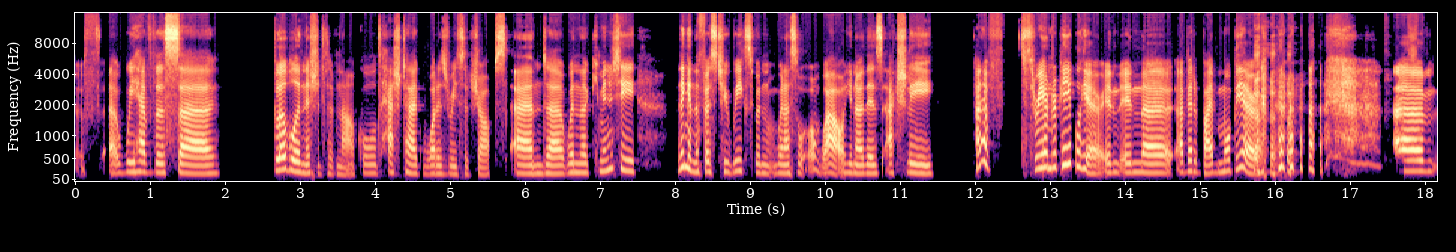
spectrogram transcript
f- uh, we have this uh, global initiative now called hashtag What is Research Ops, and uh, when the community, I think in the first two weeks when when I saw, oh wow, you know, there's actually kind of 300 people here in in uh, I better buy more beer. um,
